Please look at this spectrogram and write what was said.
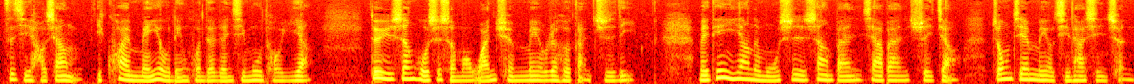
自己好像一块没有灵魂的人形木头一样，对于生活是什么完全没有任何感知力，每天一样的模式，上班、下班、睡觉，中间没有其他行程。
